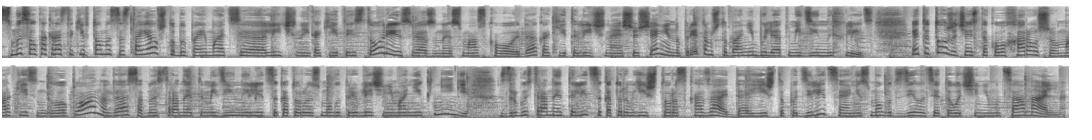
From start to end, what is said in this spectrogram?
Смысл как раз-таки в том и состоял, чтобы поймать э, личные какие-то истории, связанные с Москвой, да, какие-то личные ощущения, но при этом, чтобы они были от медийных лиц. Это тоже часть такого хорошего маркетингового плана, да, с одной стороны, это медийные лица, которые смогут привлечь внимание книги, с другой стороны, это лица, которым есть что рассказать, да, есть что поделиться, и они смогут сделать это очень эмоционально.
